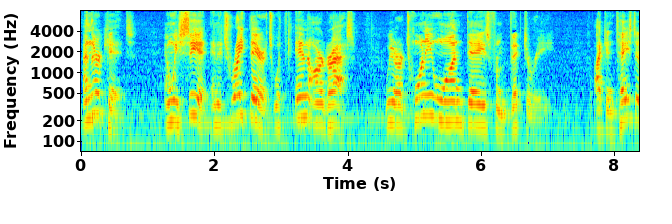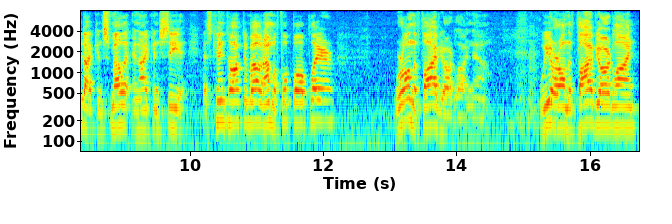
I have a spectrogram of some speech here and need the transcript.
and their kids. And we see it, and it's right there. It's within our grasp. We are 21 days from victory. I can taste it, I can smell it, and I can see it. As Ken talked about, I'm a football player. We're on the five yard line now. We are on the five yard line.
